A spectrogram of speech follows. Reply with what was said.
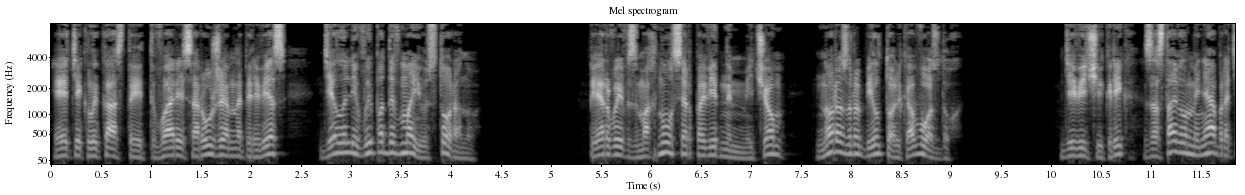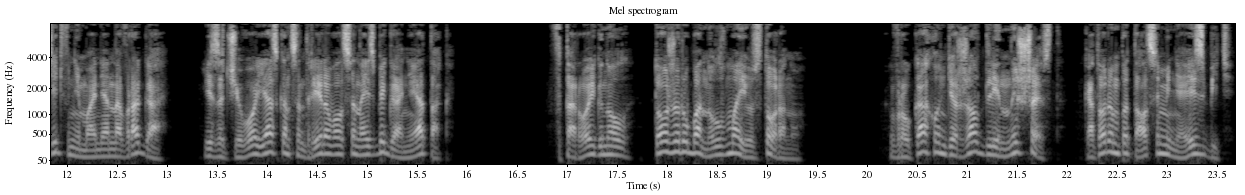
Эти клыкастые твари с оружием наперевес делали выпады в мою сторону. Первый взмахнул серповидным мечом, но разрубил только воздух. Девичий крик заставил меня обратить внимание на врага, из-за чего я сконцентрировался на избегании атак. Второй гнол тоже рубанул в мою сторону. В руках он держал длинный шест, которым пытался меня избить.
